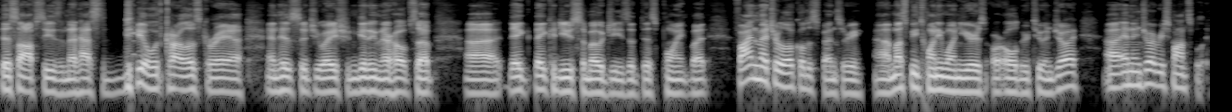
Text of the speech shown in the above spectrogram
this offseason that has to deal with Carlos Correa and his situation, getting their hopes up, uh, they, they could use some OGs at this point. But find them at your local dispensary. Uh, must be 21 years or older to enjoy uh, and enjoy responsibly.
